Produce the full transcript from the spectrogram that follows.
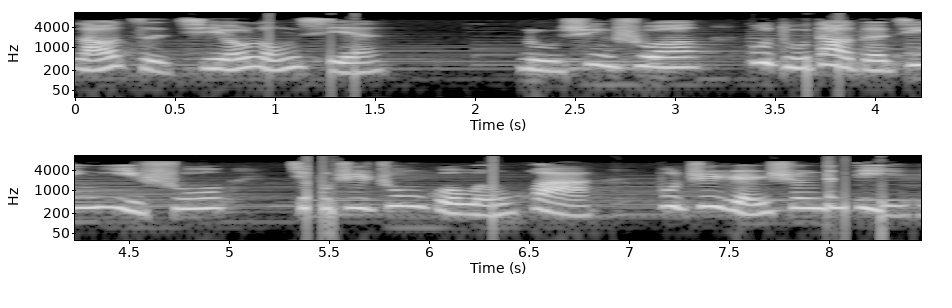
老子其游龙邪？”鲁迅说：“不读《道德经》一书，就不知中国文化。”不知人生真谛。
